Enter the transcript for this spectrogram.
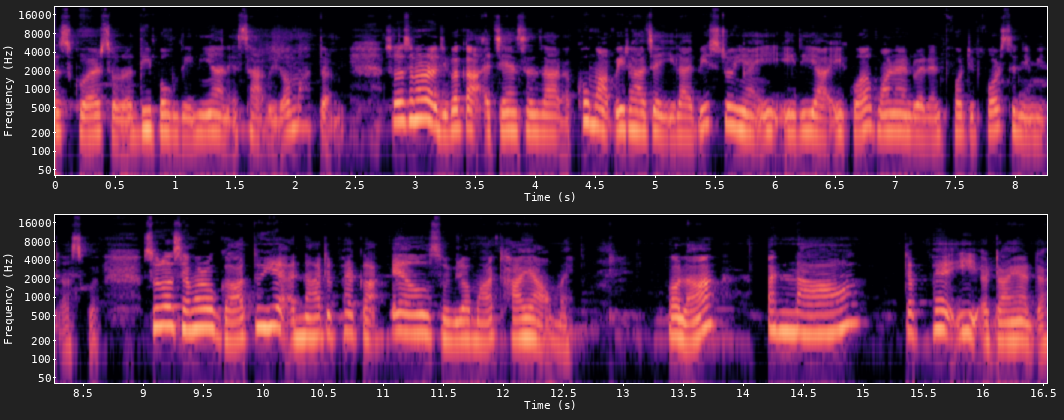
L square ဆိုတော့ဒီပုံတင်နည်းကနေစပြီးတော့မှတွက်မယ်ဆိုတော့ဆရာမတို့ဒီဘက်ကအကျဉ်းစဉ်းစားတာခုမှပေးထားချက်ရေးလိုက်ပြီး student E area equal 144 cm square ဆိုတော့ဆရာမတို့ကသူ့ရဲ့အနာတစ်ဖက်က L ဆိုပြီးတော့မှထားရအောင်မယ်ဟုတ်လားအနာတစ်ဖက်ဤအတိုင်းအတာ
